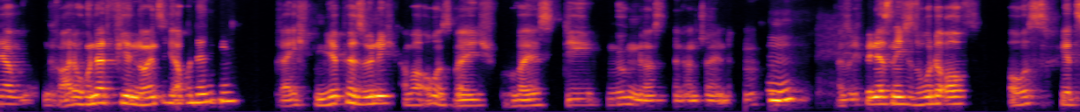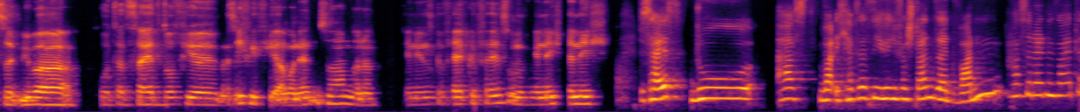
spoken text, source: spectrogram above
ja, gerade 194 Abonnenten reicht mir persönlich aber aus, weil ich weiß, die mögen das dann anscheinend. Ne? Mhm. Also ich bin jetzt nicht so darauf aus, jetzt über kurzer Zeit so viel, weiß ich wie viele Abonnenten zu haben, sondern denen es gefällt, gefällt es und mir nicht, bin ich. Das heißt, du hast, ich habe es jetzt nicht richtig verstanden, seit wann hast du deine Seite?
